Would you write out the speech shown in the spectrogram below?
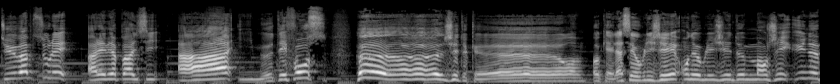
Tu vas me saouler. Allez, viens par ici. Ah, il me défonce. Ah, j'ai de cœur. Ok, là, c'est obligé. On est obligé de manger une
